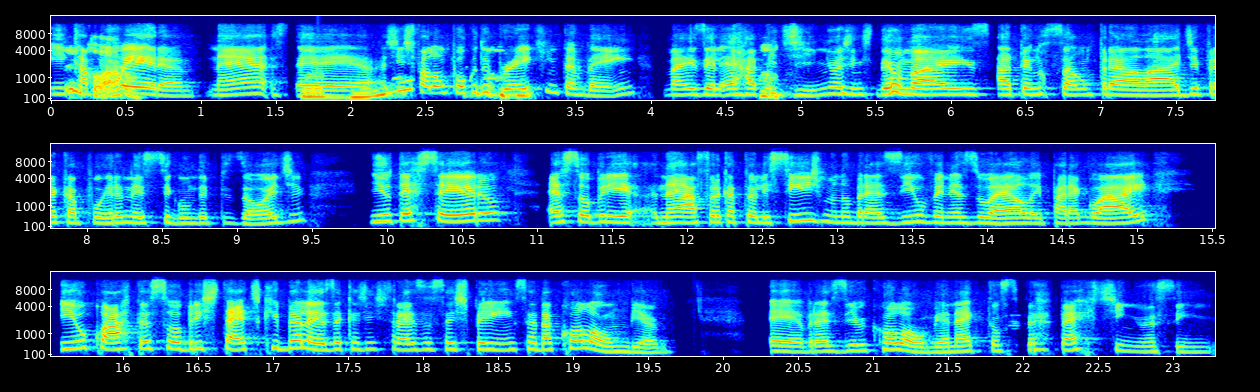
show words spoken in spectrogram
e Sim, capoeira, claro. né? É, a gente falou um pouco do breaking também, mas ele é rapidinho. A gente deu mais atenção para a e para capoeira nesse segundo episódio. E o terceiro é sobre né, afrocatolicismo no Brasil, Venezuela e Paraguai. E o quarto é sobre estética e beleza, que a gente traz essa experiência da Colômbia. É, Brasil e Colômbia, né? Que estão super pertinho, assim,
